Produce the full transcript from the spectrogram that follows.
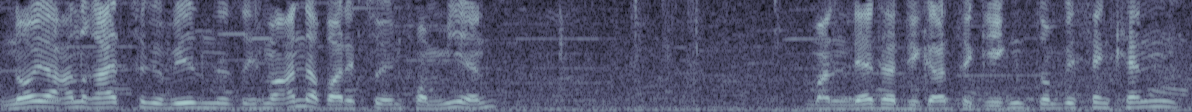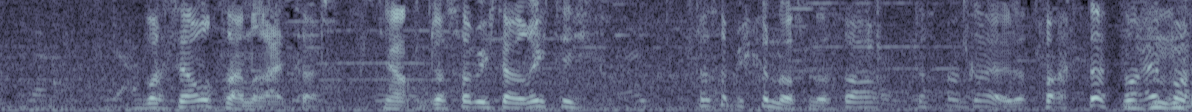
neue Anreize gewesen sind, sich mal anderweitig zu informieren. Man lernt halt die ganze Gegend so ein bisschen kennen, was ja auch seinen Reiz hat. Ja. Und das habe ich da richtig, das habe ich genossen. Das war, das war geil. Das war, das war einfach,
